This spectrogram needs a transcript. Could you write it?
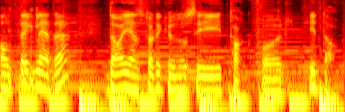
Alltid en glede. Da gjenstår det kun å si takk for i dag.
